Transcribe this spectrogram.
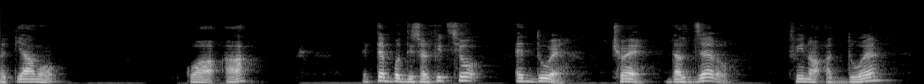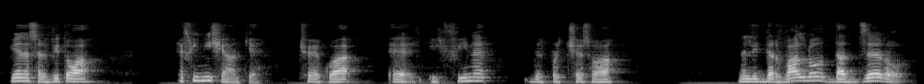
mettiamo qua A il tempo di servizio è 2 cioè dal 0 fino a 2 viene servito A e finisce anche cioè qua è il fine del processo A nell'intervallo da 0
